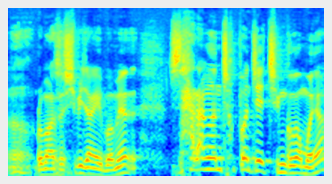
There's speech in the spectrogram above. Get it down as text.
어, 로마서 12장에 보면 사랑은 첫 번째 증거가 뭐야?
